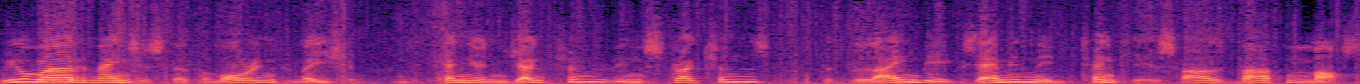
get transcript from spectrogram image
We'll wire to Manchester for more information, and to Kenyon Junction with instructions that the line be examined intently as far as Barton Moss.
